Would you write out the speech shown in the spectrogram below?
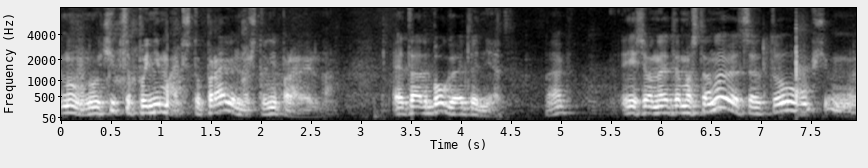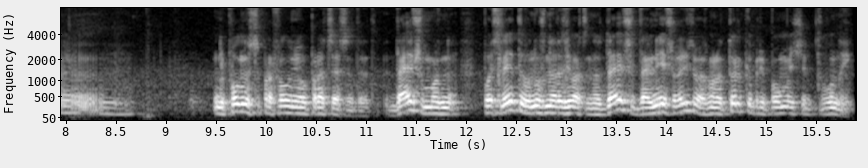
ну, научиться понимать, что правильно, что неправильно. Это от Бога, это нет. Так? Если он на этом остановится, то, в общем, э, не полностью прошел у него процесс этот. Дальше можно, после этого нужно развиваться, но дальше, дальнейшее развитие возможно только при помощи твуны.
